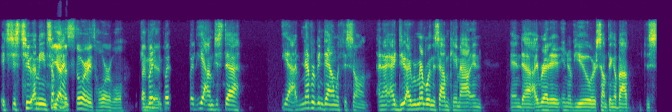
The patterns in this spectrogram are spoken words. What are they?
It's just too. I mean, sometimes. yeah, the story is horrible. I but mean, it- but but yeah, I'm just uh yeah, I've never been down with this song, and I, I do. I remember when this album came out, and and uh, I read an interview or something about this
